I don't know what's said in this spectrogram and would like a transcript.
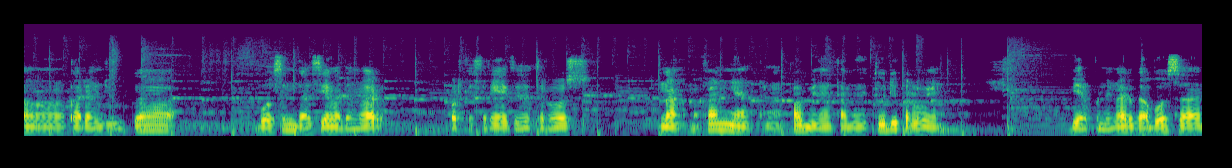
Uh, kadang juga bosen gak sih nggak dengar podcasternya itu terus. Nah makanya kenapa bintang tamu itu diperluin biar pendengar gak bosan.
